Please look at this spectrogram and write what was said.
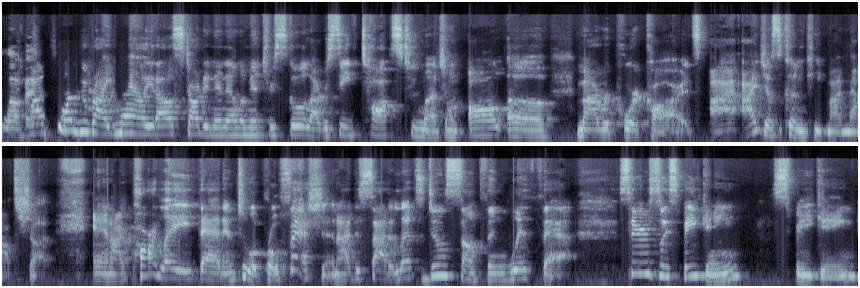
Love it. I'll tell you right now, it all started in elementary school. I received talks too much on all of my report cards. I, I just couldn't keep my mouth shut. And I parlayed that into a profession. I decided, let's do something with that. Seriously speaking, speaking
